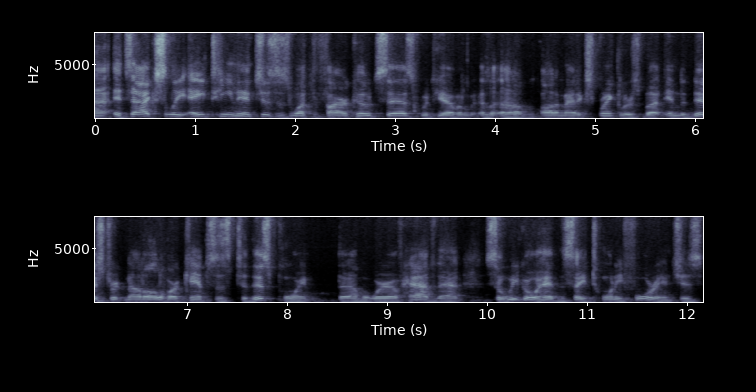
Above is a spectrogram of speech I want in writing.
Uh, it's actually 18 inches is what the fire code says, which you have um, automatic sprinklers. But in the district, not all of our campuses to this point that I'm aware of have that. So we go ahead and say 24 inches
